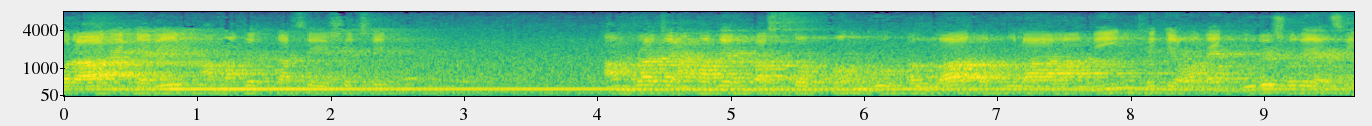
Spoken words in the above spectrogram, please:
কোরআনে কারিম আমাদের কাছে এসেছে। আমরা যে আমাদের বাস্তব বন্ধু আল্লাহ আলমিন থেকে অনেক দূরে সরে আছি,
